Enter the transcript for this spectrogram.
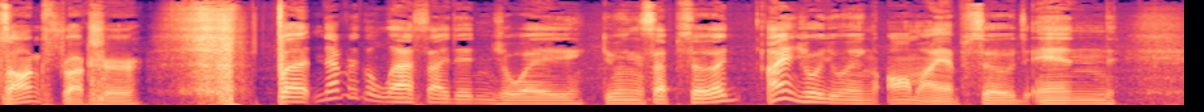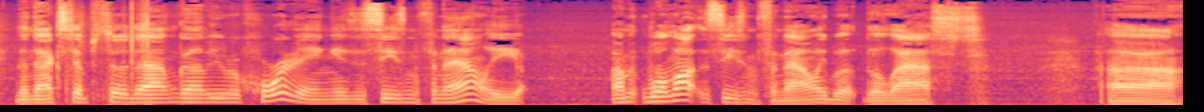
song structure. But nevertheless, I did enjoy doing this episode. I, I enjoy doing all my episodes, and the next episode that I'm going to be recording is the season finale. Um, well, not the season finale, but the last uh,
